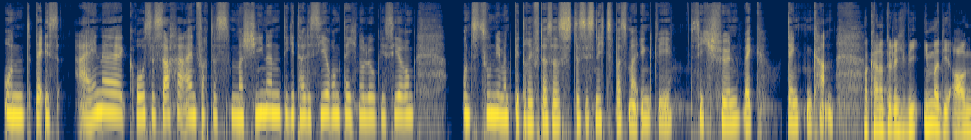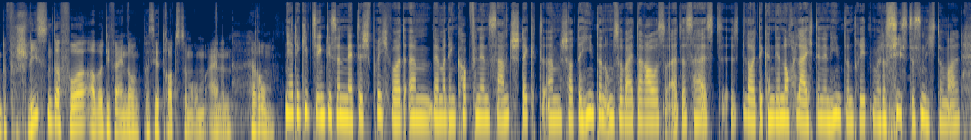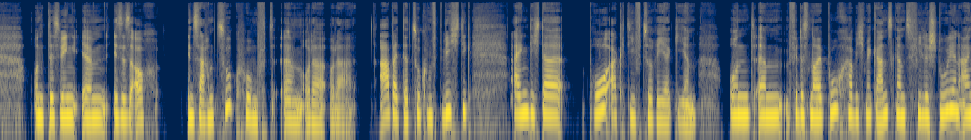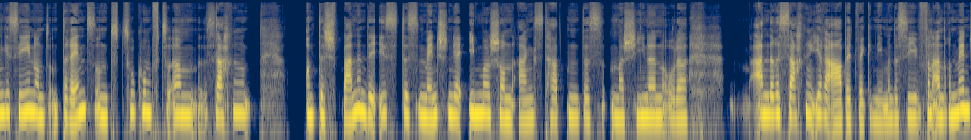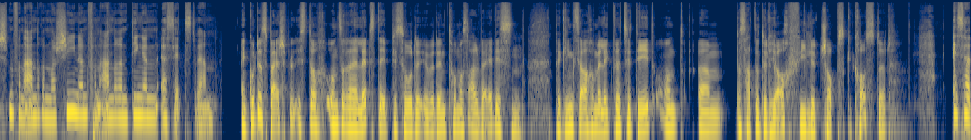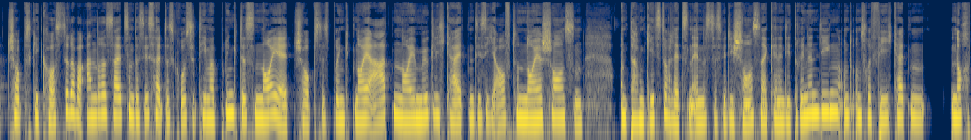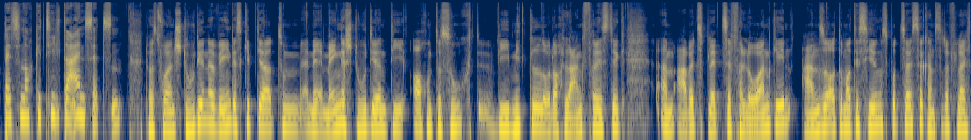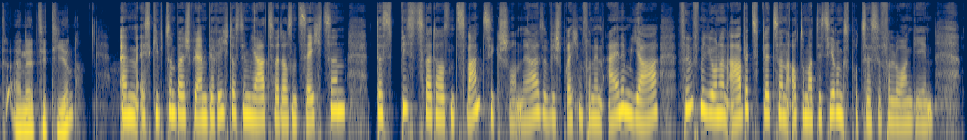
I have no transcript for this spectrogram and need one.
Und da ist eine große Sache einfach, dass Maschinen, Digitalisierung, Technologisierung uns zunehmend betrifft. Also das ist nichts, was man irgendwie sich schön weg denken kann. Man kann natürlich wie immer die Augen verschließen davor, aber die Veränderung passiert trotzdem um einen herum. Ja, da gibt es irgendwie so ein nettes Sprichwort, ähm, wenn man den Kopf in den Sand steckt, ähm, schaut der Hintern umso weiter raus. Äh, das heißt, Leute können dir noch leichter in den Hintern treten, weil du siehst es nicht einmal. Und deswegen ähm, ist es auch in Sachen Zukunft ähm, oder, oder Arbeit der Zukunft wichtig, eigentlich da proaktiv zu reagieren. Und ähm, für das neue Buch habe ich mir ganz, ganz viele Studien angesehen und, und Trends und Zukunftssachen. Ähm, und das Spannende ist, dass Menschen ja immer schon Angst hatten, dass Maschinen oder andere Sachen ihre Arbeit wegnehmen, dass sie von anderen Menschen, von anderen Maschinen, von anderen Dingen ersetzt werden. Ein gutes Beispiel ist doch unsere letzte Episode über den Thomas Alva Edison. Da ging es ja auch um Elektrizität und ähm, das hat natürlich auch viele Jobs gekostet. Es hat Jobs gekostet, aber andererseits, und das ist halt das große Thema, bringt es neue Jobs, es bringt neue Arten, neue Möglichkeiten, die sich auftun, neue Chancen. Und darum geht es doch letzten Endes, dass wir die Chancen erkennen, die drinnen liegen und unsere Fähigkeiten noch besser, noch gezielter einsetzen. Du hast vorhin Studien erwähnt. Es gibt ja zum, eine Menge Studien, die auch untersucht, wie mittel- oder auch langfristig ähm, Arbeitsplätze verloren gehen an so Automatisierungsprozesse. Kannst du da vielleicht eine zitieren? Ähm, es gibt zum Beispiel einen Bericht aus dem Jahr 2016, dass bis 2020 schon, ja, also wir sprechen von in einem Jahr, fünf Millionen Arbeitsplätze an Automatisierungsprozesse verloren gehen.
